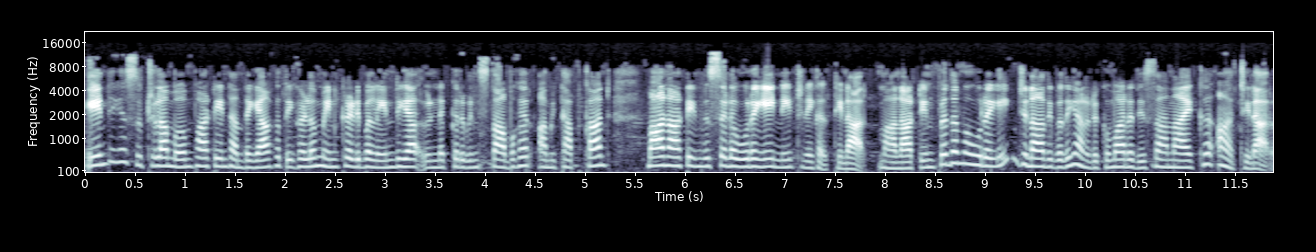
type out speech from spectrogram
இந்திய சுற்றுலா மேம்பாட்டின் தந்தையாக திகழும் இன்கிரெடிபிள் இந்தியா எண்ணக்கருவின் ஸ்தாபகர் அமிதாப் காந்த் மாநாட்டின் விசேட உரையை நேற்று நிகழ்த்தினார். மாநாட்டின் பிரதம உரையை ஜனாதிபதி அனுருகுமார திசாநாயக்கு ஆற்றினார்.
